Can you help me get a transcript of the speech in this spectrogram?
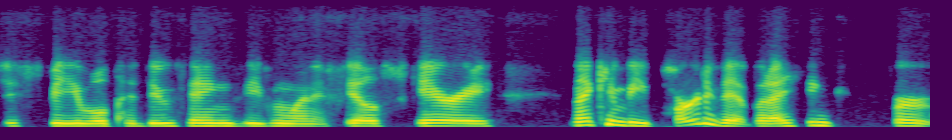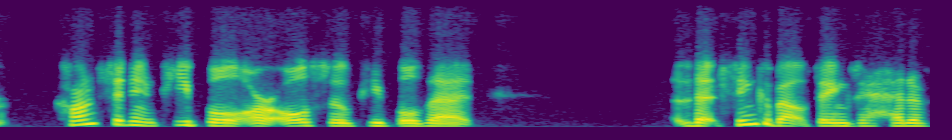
just be able to do things even when it feels scary. That can be part of it, but I think for confident people are also people that that think about things ahead of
